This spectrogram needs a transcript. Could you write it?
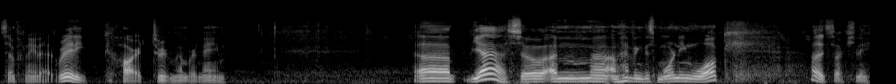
something like that. Really hard to remember name. Uh, yeah, so I'm uh, I'm having this morning walk. Well, it's actually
